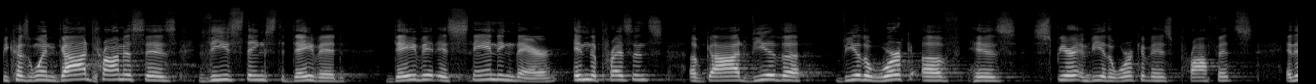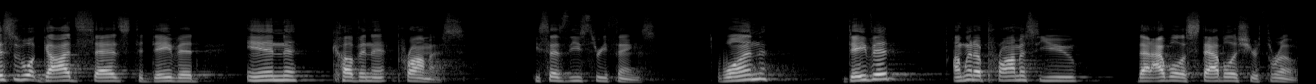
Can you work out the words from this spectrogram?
Because when God promises these things to David, David is standing there in the presence of God via the, via the work of his Spirit and via the work of his prophets. And this is what God says to David in covenant promise. He says these three things. One, David, I'm going to promise you that I will establish your throne.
